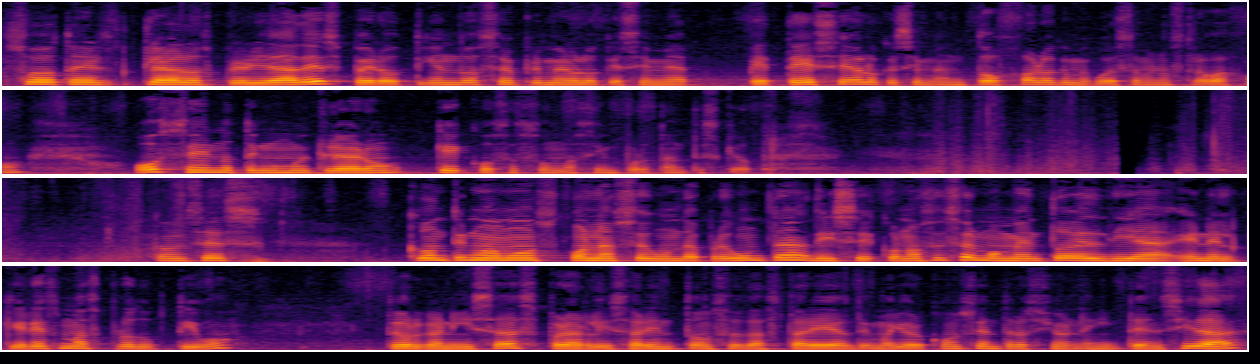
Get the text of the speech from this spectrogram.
Suelo tener claras las prioridades, pero tiendo a hacer primero lo que se me apetece, o lo que se me antoja, o lo que me cuesta menos trabajo. O sé, no tengo muy claro qué cosas son más importantes que otras. Entonces, continuamos con la segunda pregunta. Dice, ¿conoces el momento del día en el que eres más productivo? ¿Te organizas para realizar entonces las tareas de mayor concentración e intensidad?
